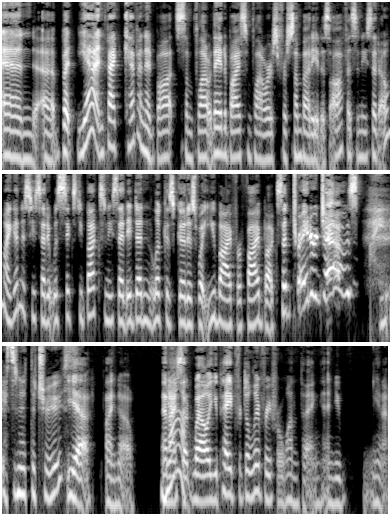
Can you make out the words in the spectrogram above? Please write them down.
And uh but yeah, in fact Kevin had bought some flower they had to buy some flowers for somebody at his office and he said, "Oh my goodness." He said it was 60 bucks and he said it doesn't look as good as what you buy for 5 bucks at Trader Joe's. Isn't it the truth? Yeah, I know. And I said, well, you paid for delivery for one thing and you, you know,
